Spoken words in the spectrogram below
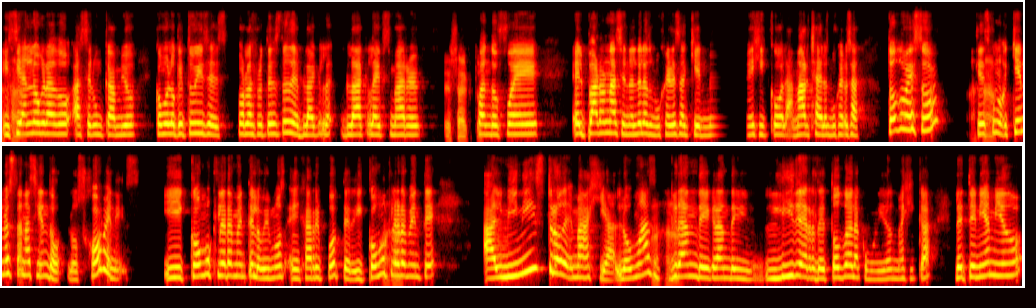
y sí han logrado hacer un cambio, como lo que tú dices, por las protestas de Black, Black Lives Matter. Exacto. Cuando fue el paro nacional de las mujeres aquí en México, la marcha de las mujeres, o sea, todo eso, que es como, ¿quién lo están haciendo? Los jóvenes. Y cómo claramente lo vimos en Harry Potter y cómo claramente al ministro de magia, lo más grande, grande líder de toda la comunidad mágica, le tenía miedo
